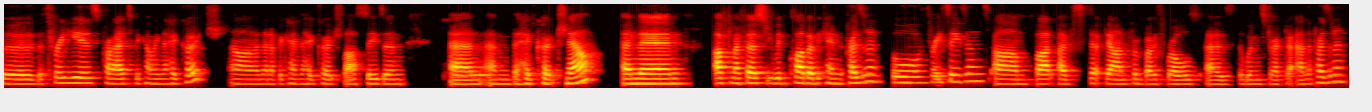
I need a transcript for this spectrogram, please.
for the three years prior to becoming the head coach. Uh, and then I became the head coach last season and am the head coach now. And then after my first year with the club, I became the president for three seasons. Um, but I've stepped down from both roles as the women's director and the president.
